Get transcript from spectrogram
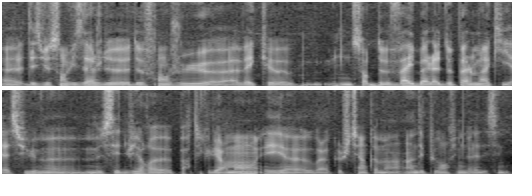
des yeux sans visage de, de Franju, avec une sorte de vibe à la De Palma qui a su me, séduire particulièrement et que je tiens comme un des plus grands films de la décennie.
